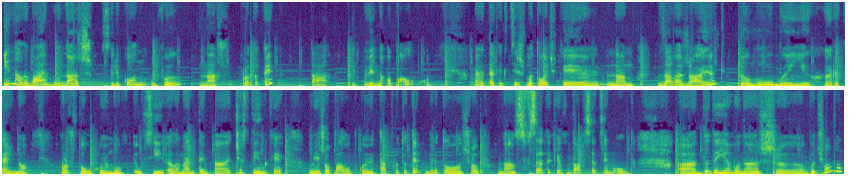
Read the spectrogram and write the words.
І наливаємо наш силікон в наш прототип та відповідно опалубку. Е, Так як ці шматочки нам заважають, тому ми їх ретельно проштовхуємо в усі елементи е, частинки між опалубкою та прототипом для того, щоб в нас все-таки вдався цей молд. Е, Додаємо наш бочонок.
